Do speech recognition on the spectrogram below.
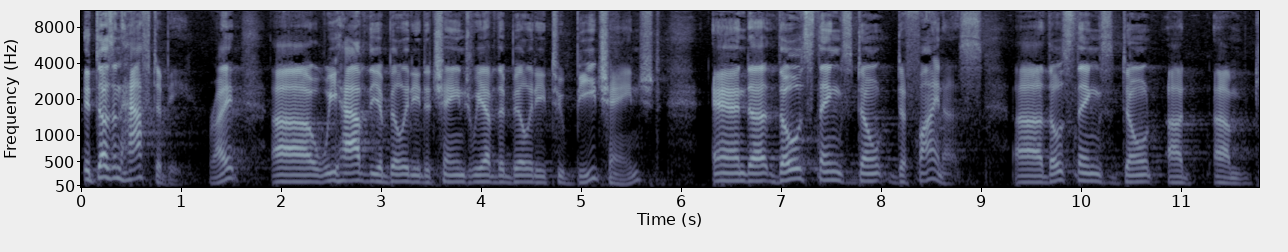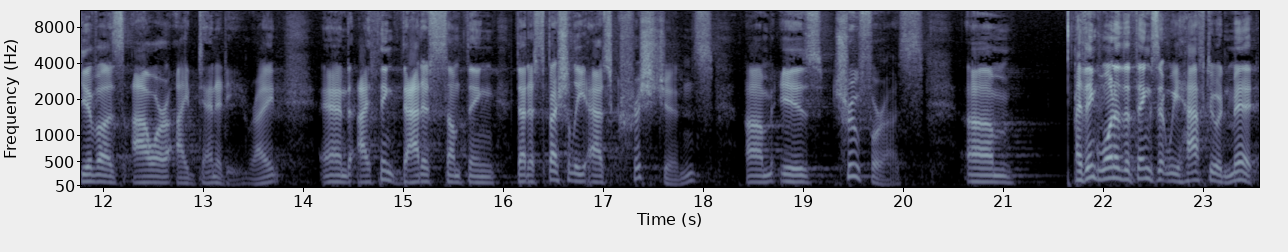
it doesn't have to be, right? Uh, we have the ability to change, we have the ability to be changed, and uh, those things don't define us. Uh, those things don't uh, um, give us our identity, right? And I think that is something that, especially as Christians, um, is true for us. Um, I think one of the things that we have to admit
